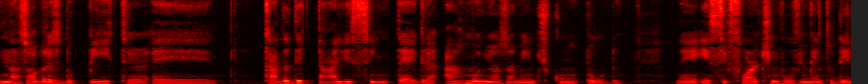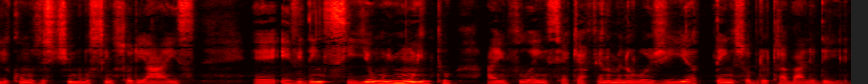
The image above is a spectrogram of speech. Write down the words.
Nas obras do Peter, é, cada detalhe se integra harmoniosamente com o todo. Né? Esse forte envolvimento dele com os estímulos sensoriais é, evidenciam e muito a influência que a fenomenologia tem sobre o trabalho dele.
